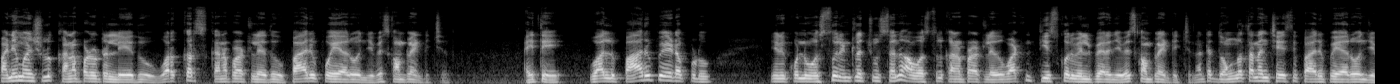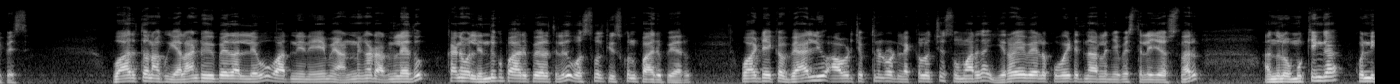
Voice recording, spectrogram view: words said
పని మనుషులు కనపడటం లేదు వర్కర్స్ కనపడట్లేదు పారిపోయారు అని చెప్పేసి కంప్లైంట్ ఇచ్చింది అయితే వాళ్ళు పారిపోయేటప్పుడు నేను కొన్ని వస్తువులు ఇంట్లో చూశాను ఆ వస్తువులు కనపడట్లేదు వాటిని తీసుకొని వెళ్ళిపోయారని చెప్పేసి కంప్లైంట్ ఇచ్చింది. అంటే దొంగతనం చేసి పారిపోయారు అని చెప్పేసి. వారితో నాకు ఎలాంటి విభేదాలు లేవు వారిని నేను ఏమీ అన్నగాడు అనలేదు కానీ వాళ్ళు ఎందుకు పారిపోయారో తెలియదు వస్తువులు తీసుకొని పారిపోయారు. వాటి యొక్క వాల్యూ ఆవిడ చెప్తున్నటువంటి లెక్కలు వచ్చి సుమారుగా ఇరవై వేల కువైట్ అని చెప్పేసి తెలియజేస్తున్నారు. అందులో ముఖ్యంగా కొన్ని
